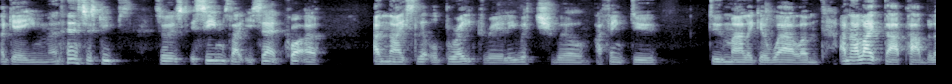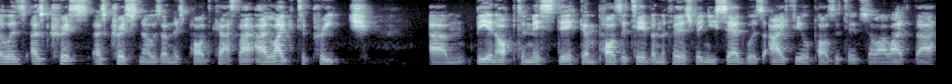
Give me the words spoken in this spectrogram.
a game, and it just keeps. So it seems like you said quite a a nice little break, really, which will I think do do Malaga well. Um, and I like that Pablo, as as Chris as Chris knows on this podcast. I, I like to preach um, being optimistic and positive. And the first thing you said was, "I feel positive," so I like that.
